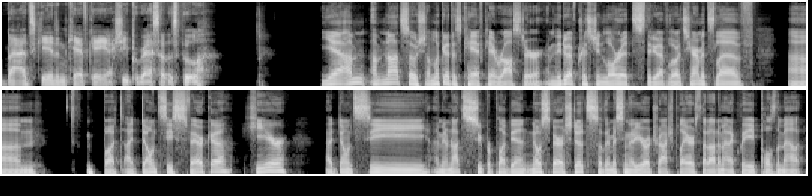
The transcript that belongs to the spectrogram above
Bad Skid and KFK actually progress out of this pool. Yeah, I'm I'm not so sh- I'm looking at this KFK roster. I mean, they do have Christian Loritz, they do have Loritz Yarmitslev, um, but I don't see Sverka here. I don't see. I mean, I'm not super plugged in. No Svera Stutz, so they're missing their Eurotrash players. So that automatically pulls them out.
